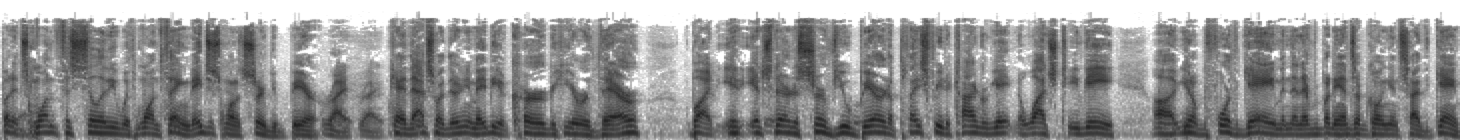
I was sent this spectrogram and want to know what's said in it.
but it's one facility with one thing. They just want to serve you beer. Right, right. Okay, that's what there maybe a curd here or there, but it, it's there to serve you beer and a place for you to congregate and to watch TV. Uh, you know, before the game, and then everybody ends up going inside the game.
